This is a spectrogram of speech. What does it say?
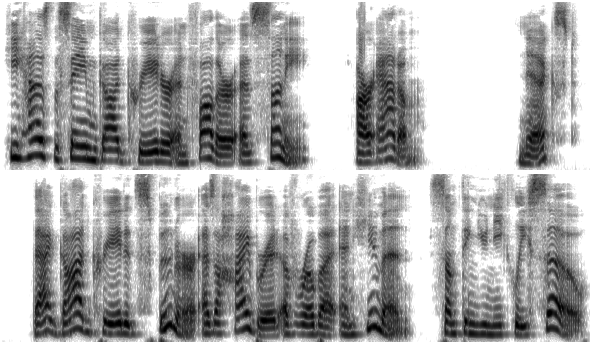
he has the same God creator and father as Sonny, our Adam. Next, that God created Spooner as a hybrid of robot and human, something uniquely so.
